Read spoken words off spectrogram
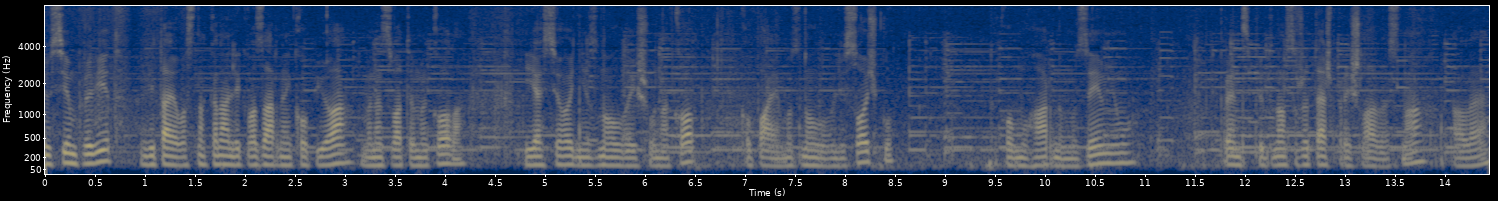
Друзі, всім привіт! Вітаю вас на каналі Квазарний Коп.ua. Мене звати Микола. І я сьогодні знову вийшов на коп. Копаємо знову в лісочку, такому гарному зимньому. В принципі, до нас вже теж прийшла весна, але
